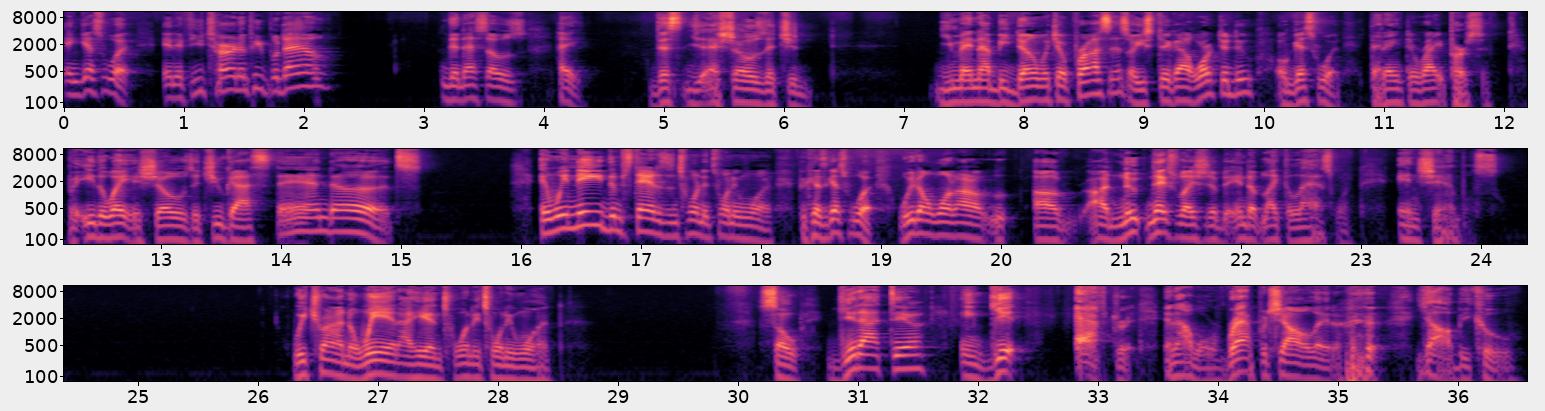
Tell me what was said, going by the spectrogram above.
And guess what? And if you turning people down, then that shows, hey, this that shows that you you may not be done with your process or you still got work to do. Or guess what? That ain't the right person. But either way, it shows that you got standards. And we need them standards in 2021 because guess what? We don't want our uh, our new, next relationship to end up like the last one in shambles. We trying to win out here in 2021. So get out there and get after it. And I will rap with y'all later. y'all be cool.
